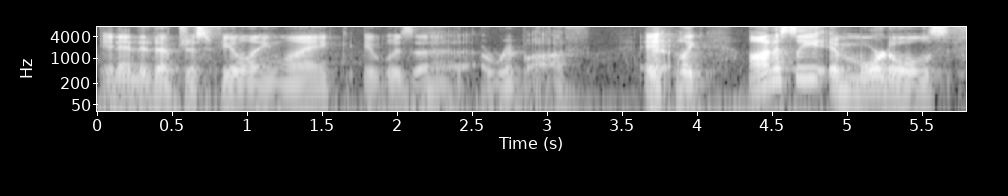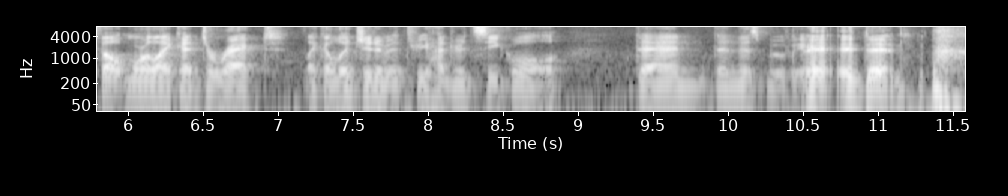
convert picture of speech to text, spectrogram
it ended up just feeling like it was a, a ripoff. It, Yeah. Like honestly, Immortals felt more like a direct, like a legitimate 300 sequel than than this movie. it, it did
